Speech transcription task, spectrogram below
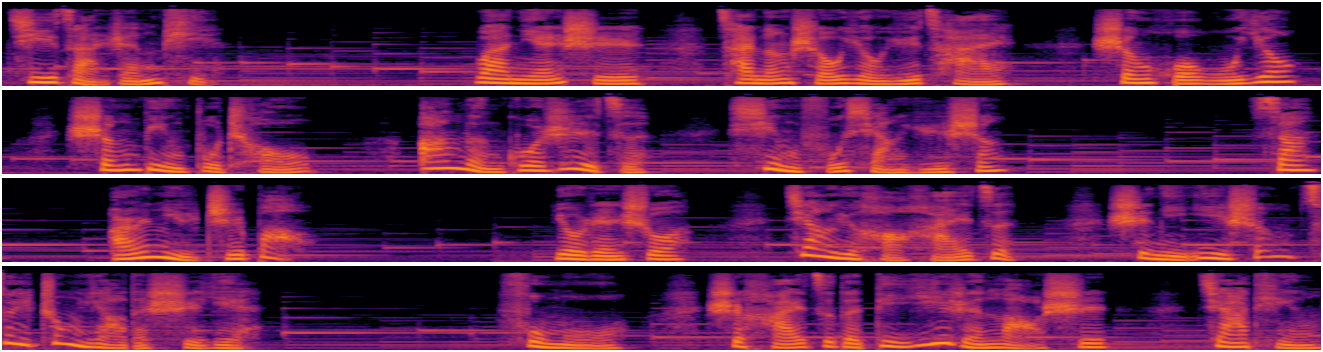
积攒人品。晚年时才能守有余财，生活无忧，生病不愁，安稳过日子，幸福享余生。三，儿女之报。有人说，教育好孩子是你一生最重要的事业。父母是孩子的第一任老师，家庭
